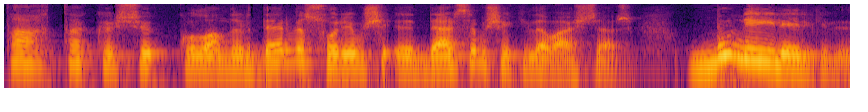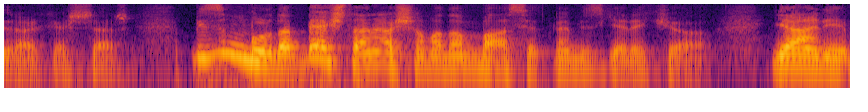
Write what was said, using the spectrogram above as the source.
tahta kaşık kullanır der ve soruya bu, şe- derse bu şekilde başlar. Bu ne ile ilgilidir arkadaşlar? Bizim burada beş tane aşamadan bahsetmemiz gerekiyor. Yani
